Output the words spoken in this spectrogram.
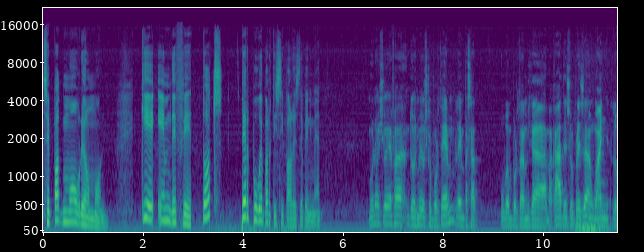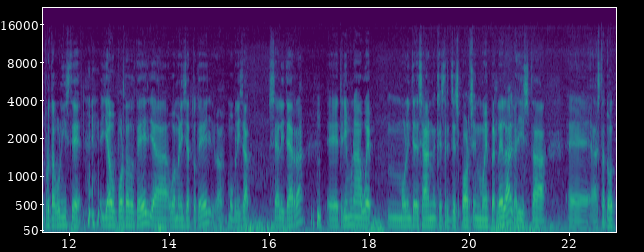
se pot moure el món. Què hem de fer tots per poder participar a l'esdeveniment? Bueno, això ja fa dos mesos que portem. L'any passat ho vam portar una mica amagat, en sorpresa. Enguany, el protagonista ja ho porta tot ell, ja ho ha manejat tot ell, ha mobilitzat cel i terra. Eh, tenim una web molt interessant que és 13 Esports en moment per l'ELA, que allí està, eh, està tot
